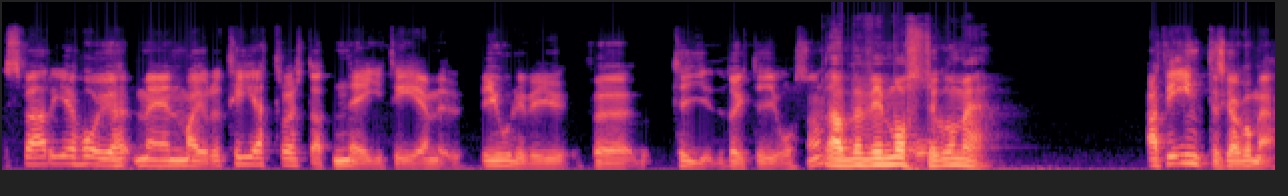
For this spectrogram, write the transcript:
Sverige har ju med en majoritet röstat nej till EMU. Det gjorde vi ju för tio, drygt tio år sedan. Ja, men vi måste och, gå med. Att vi inte ska gå med.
